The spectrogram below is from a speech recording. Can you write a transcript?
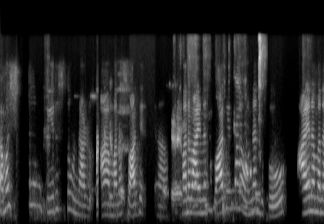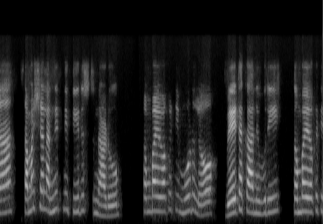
సమస్యలను తీరుస్తూ ఉన్నాడు. ఆ మన స్వాధీ మనం ఆయన స్వాధీనంలో ఉన్నందుకు ఆయన మన సమస్యలన్నిటినీ తీరుస్తున్నాడు. తొంభై ఒకటి మూడులో వేట కాని ఉరి తొంభై ఒకటి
